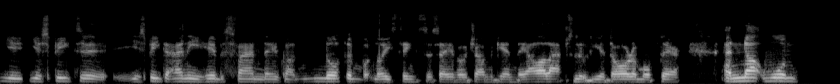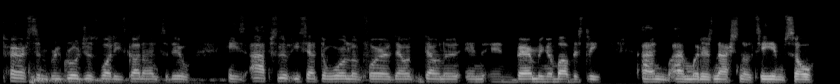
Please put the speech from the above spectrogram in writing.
you you speak to you speak to any Hibs fan, they've got nothing but nice things to say about John McGinn. They all absolutely adore him up there, and not one person begrudges what he's gone on to do. He's absolutely set the world on fire down down in, in Birmingham, obviously, and and with his national team. So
